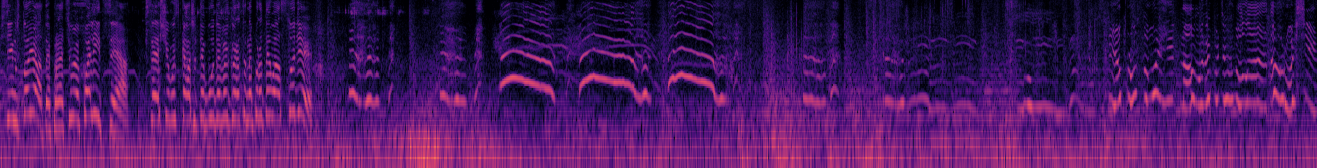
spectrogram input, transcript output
Всім стояти! Працює поліція! Все, що ви скажете, буде використане проти вас в суді! Я просто вагітна, мене потягнула на гроші.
